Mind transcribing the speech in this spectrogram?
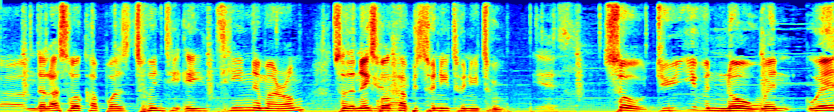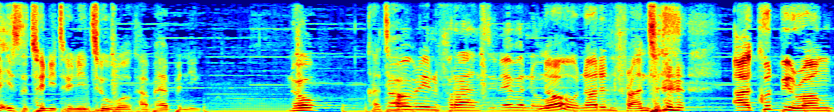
Um, the last World Cup was 2018. Am I wrong? So the next You're World right. Cup is 2022. yes. So do you even know when? Where is the 2022 World Cup happening? No, Qatar. probably in France. You never know. No, not in France. I could be wrong.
